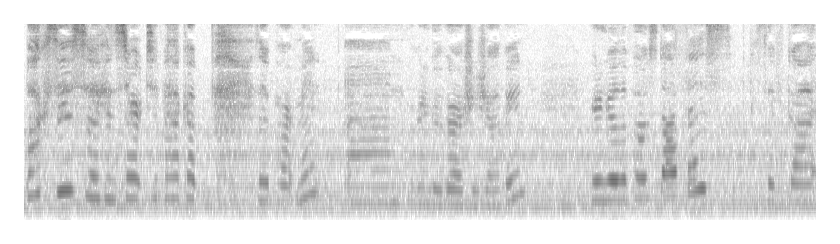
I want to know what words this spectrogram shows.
boxes so I can start to pack up the apartment. Um, we're gonna go grocery shopping. We're gonna go to the post office because I've got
